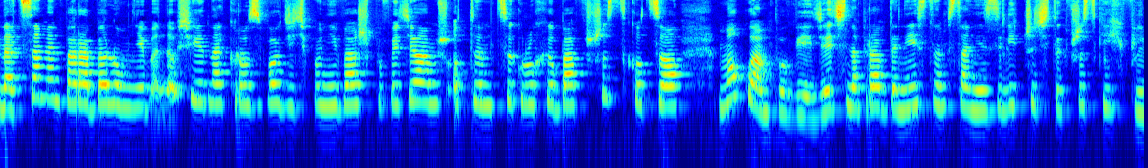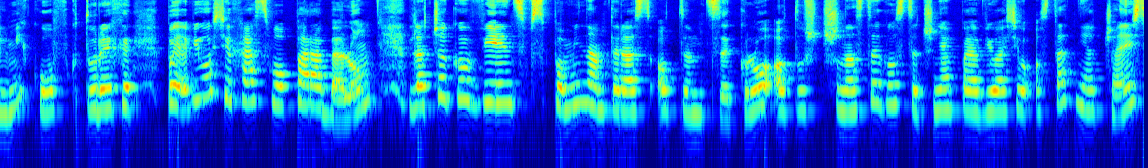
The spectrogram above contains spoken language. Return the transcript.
Nad samym Parabellum nie będę się jednak rozwodzić, ponieważ powiedziałam już o tym cyklu chyba wszystko, co mogłam powiedzieć. Naprawdę nie jestem w stanie zliczyć tych wszystkich filmików, w których pojawiło się hasło Parabellum. Dlaczego więc wspominam teraz o tym cyklu? Otóż 13 stycznia pojawiła się ostatnia część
